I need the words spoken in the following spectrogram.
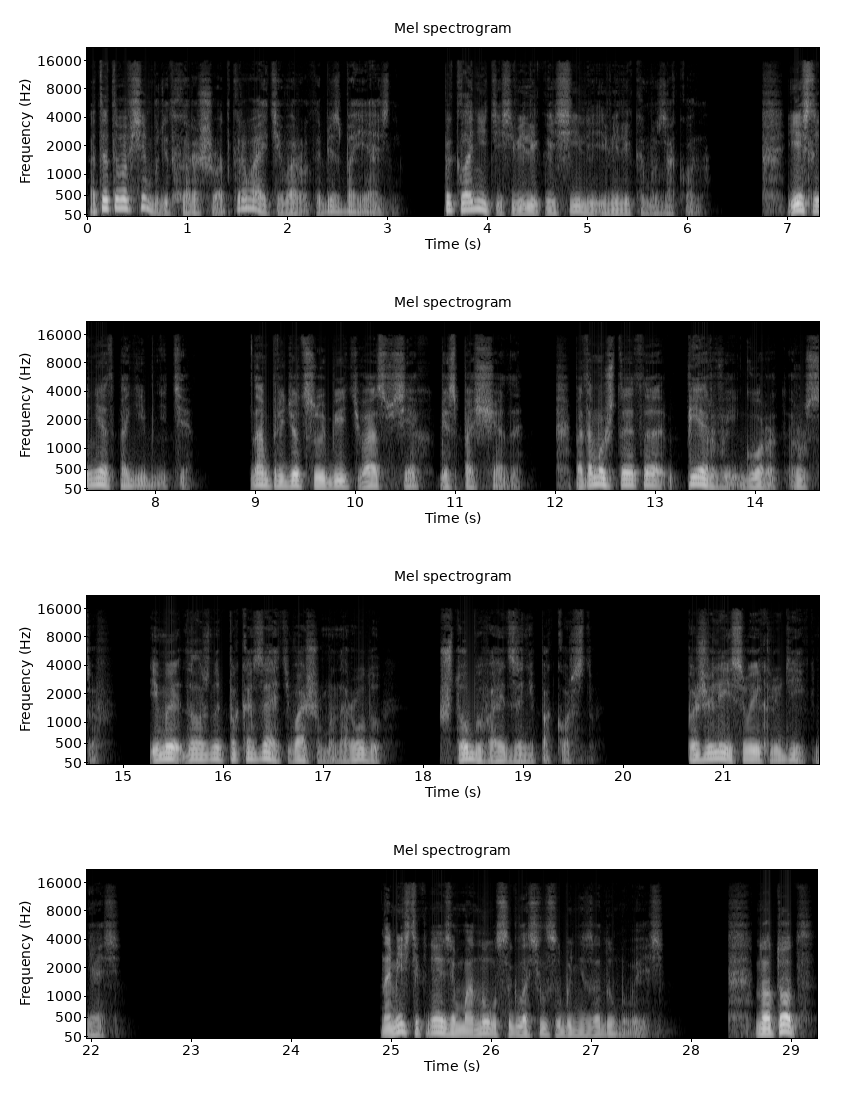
От этого всем будет хорошо. Открывайте ворота без боязни. Поклонитесь великой силе и великому закону. Если нет, погибнете. Нам придется убить вас всех без пощады, потому что это первый город русов, и мы должны показать вашему народу, что бывает за непокорство. Пожалей своих людей, князь. На месте князя Манул согласился бы, не задумываясь. Но тот,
